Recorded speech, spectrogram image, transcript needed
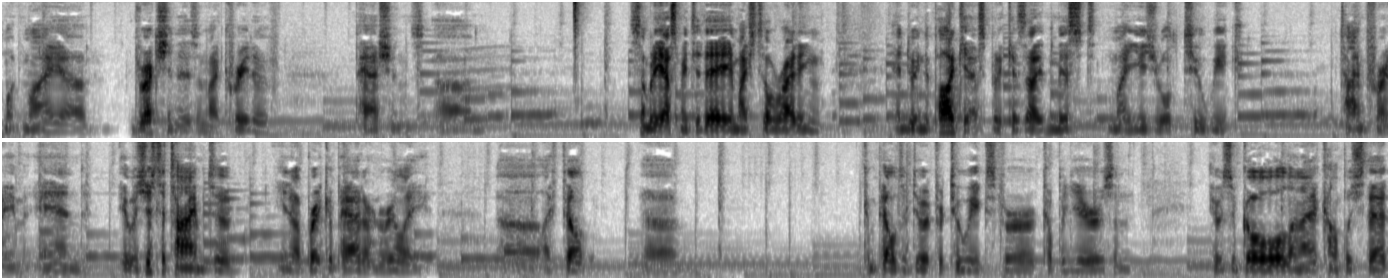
what my uh, direction is and my creative passions. Um, somebody asked me today, "Am I still writing and doing the podcast?" But because I missed my usual two-week time frame, and it was just a time to, you know, break a pattern. Really, uh, I felt. Uh, compelled to do it for two weeks for a couple years and it was a goal, and I accomplished that.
